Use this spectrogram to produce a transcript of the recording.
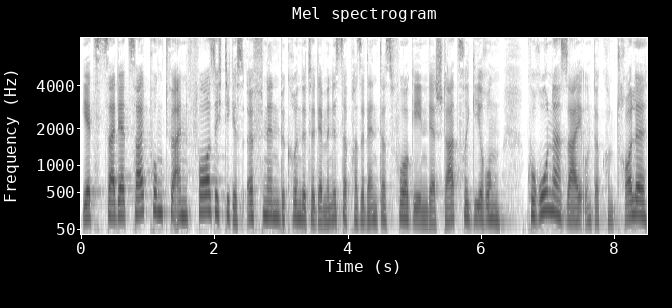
Jetzt sei der Zeitpunkt für ein vorsichtiges Öffnen, begründete der Ministerpräsident das Vorgehen der Staatsregierung. Corona sei unter Kontrolle.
